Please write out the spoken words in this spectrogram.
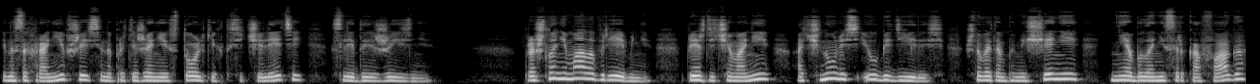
и на сохранившиеся на протяжении стольких тысячелетий следы жизни. Прошло немало времени, прежде чем они очнулись и убедились, что в этом помещении не было ни саркофага,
